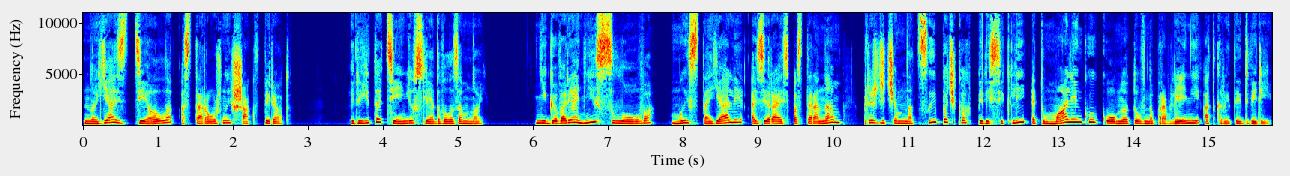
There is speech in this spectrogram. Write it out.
но я сделала осторожный шаг вперед. Рита тенью следовала за мной. Не говоря ни слова, мы стояли, озираясь по сторонам, прежде чем на цыпочках пересекли эту маленькую комнату в направлении открытой двери.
